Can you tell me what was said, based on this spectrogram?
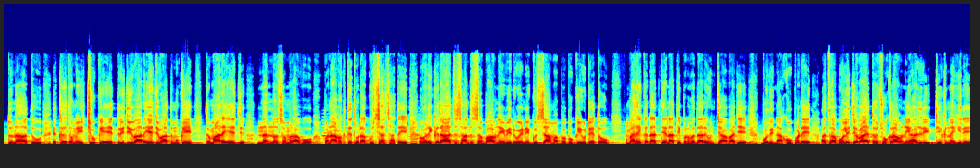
રૂચતું ન હતું. એટલે તો મેં ઈચ્છું કે એ ત્રીજી વાર એ જ વાત મૂકે તો મારે એ જ નનનો સંભળાવવો પણ આ વખતે થોડા ગુસ્સા સાથે. વળી કદાચ શાંત સ્વભાવની એવી રોહિણી ગુસ્સામાં ભભૂકી ઉઠે તો મારે કદાચ તેનાથી પણ વધારે ઊંચા અવાજે બોલી નાખવું પડે અથવા બોલી જવાય તો છોકરાઓની હાજરી ઠીક નહીં રહે.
